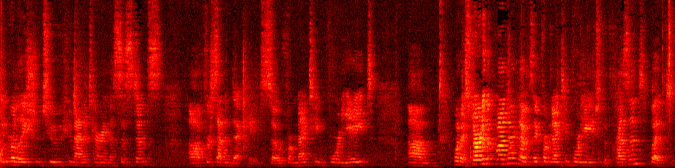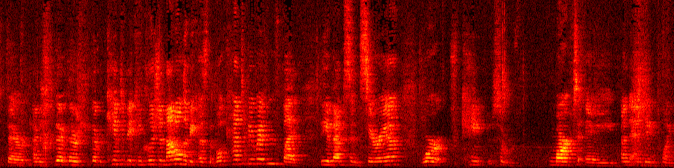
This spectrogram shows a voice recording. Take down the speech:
in relation to humanitarian assistance uh, for seven decades. So from 1948, um, when I started the project, I would say from 1948 to the present, but there, I mean, there, there, there came to be a conclusion not only because the book had to be written, but the events in Syria were came, sort of marked a an ending point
